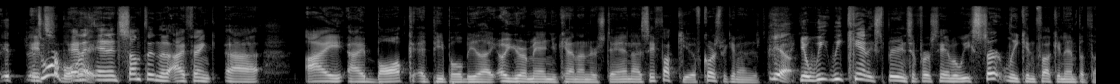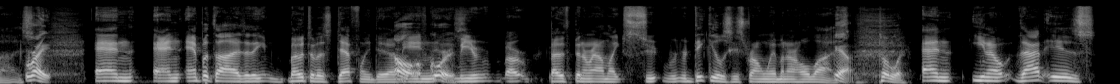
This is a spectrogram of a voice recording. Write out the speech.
It- it's, horrible, and, right? and it's something that I think uh, I I balk at people be like, "Oh, you're a man, you can't understand." I say, "Fuck you." Of course we can understand. Yeah. yeah. We we can't experience it firsthand, but we certainly can fucking empathize. Right. And and empathize. I think both of us definitely do. I Oh, of course. We are both been around like su- ridiculously strong women our whole lives. yeah, totally. And you know that is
